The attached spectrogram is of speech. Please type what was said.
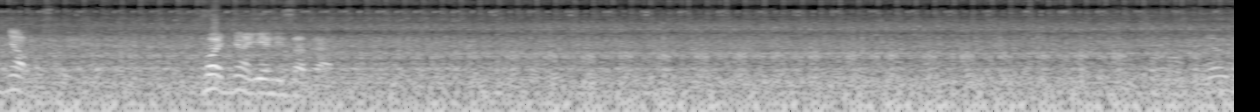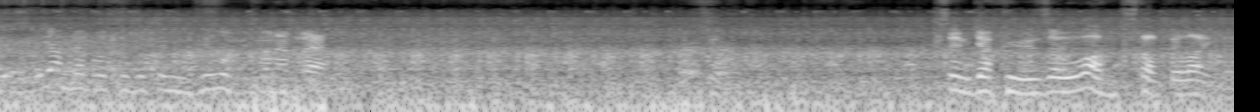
дня постояв. Два дня є лізате. Я, я, я вже просто цим ділом від мене вже. Всім дякую за увагу, ставте лайки.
